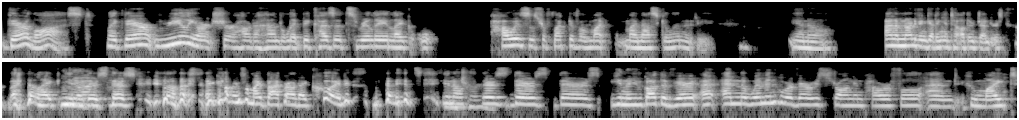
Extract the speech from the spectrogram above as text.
they're lost like they really aren't sure how to handle it because it's really like how is this reflective of my my masculinity you know and i'm not even getting into other genders but like you yeah. know there's there's you know coming from my background i could but it's you know true. there's there's there's you know you've got the very and the women who are very strong and powerful and who might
